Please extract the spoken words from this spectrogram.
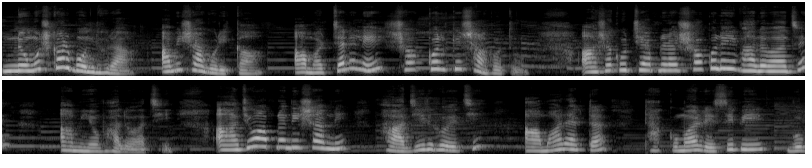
নমস্কার বন্ধুরা, আমি সাগরিকা। আমার চ্যানেলে সকলকে স্বাগত। আশা করছি আপনারা সকলেই ভালো আছেন, আমিও ভালো আছি। আজও আপনাদের সামনে হাজির হয়েছি আমার একটা ঠাকুমার রেসিপি বুক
